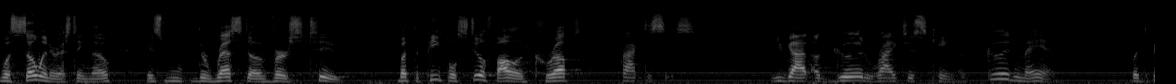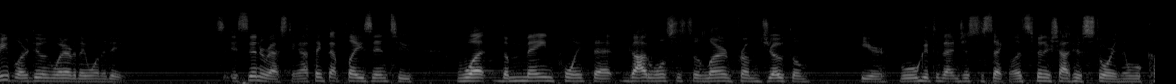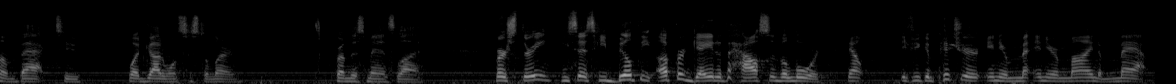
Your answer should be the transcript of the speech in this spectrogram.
What's so interesting, though, is the rest of verse 2. But the people still followed corrupt practices. You've got a good, righteous king, a good man, but the people are doing whatever they want to do. It's, it's interesting. I think that plays into what the main point that God wants us to learn from Jotham here. We'll get to that in just a second. Let's finish out his story, and then we'll come back to what God wants us to learn from this man's life. Verse 3, he says, He built the upper gate of the house of the Lord. Now, if you can picture in your, in your mind a map,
